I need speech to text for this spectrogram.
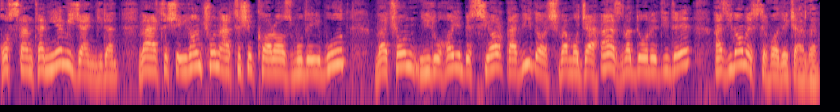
قسطنطنیه می جنگیدن و ارتش ایران چون ارتش کارآزموده بود و چون نیروهای بسیار قوی داشت و مجهز و دور دیده از اینام استفاده کردند.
